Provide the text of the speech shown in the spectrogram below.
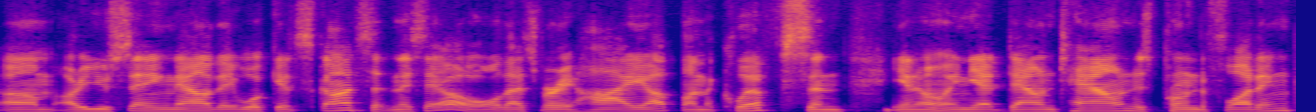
um, are you saying now they look at Sconset and they say, oh, well, that's very high up on the cliffs, and you know, and yet downtown is prone to flooding,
